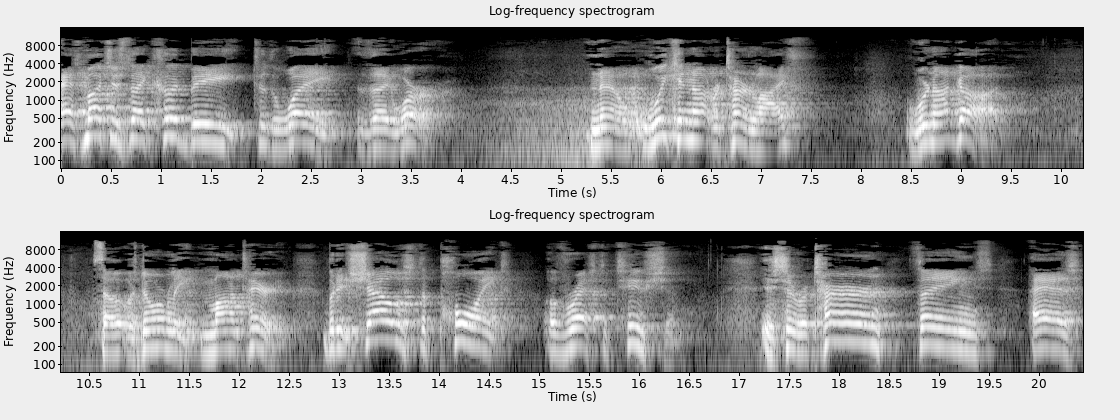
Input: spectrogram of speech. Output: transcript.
as much as they could be to the way they were. Now, we cannot return life. We're not God. So it was normally monetary. But it shows the point of restitution is to return things as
